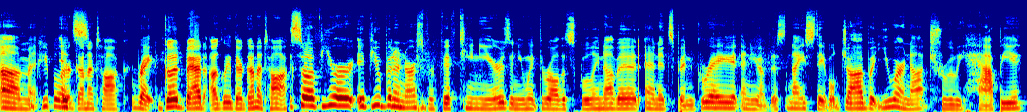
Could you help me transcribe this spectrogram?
Um, People are gonna talk. right. Good, bad, ugly, they're gonna talk. So if you're if you've been a nurse for 15 years and you went through all the schooling of it and it's been great and you have this nice stable job but you are not truly happy,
